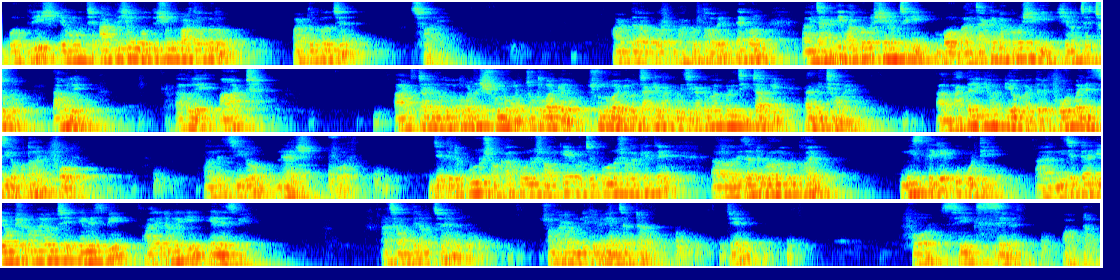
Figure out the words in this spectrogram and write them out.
বত্রিশ এবং হচ্ছে আটত্রিশ এবং বত্রিশ মধ্যে পার্থক্য কত? পার্থক্য হচ্ছে ছয়। আট দ্বারা ভাগ করতে হবে। এখন আমি যাকে দিয়ে ভাগ করব, সে হচ্ছে কি? বড়। আর যাকে ভাগ করব, সে কি? সে হচ্ছে ছোট। তাহলে তাহলে আট আট চারের মধ্যে কতবার যায়? শূন্যবার। যতবার গেল, শূন্যবার গেল, যাকে ভাগ করেছি, কাকে ভাগ করেছি? চারকে। তার নিচে হবে। আর ভাগ তাহলে কি হয়? বিয়োগ হয়। তাহলে ফোর মাইনাস জিরো কত হয়? ফোর তাহলে জিরো ড্যাশ ফোর যেহেতু এটা পূর্ণ সংখ্যা, পূর্ণ সংখ্যে হচ্ছে পূর্ণ সংখ্যার ক্ষেত্রে রেজাল্টটা গণনা করতে হয় নিচ থেকে উপর দিকে। আর নিচেরটা এই অংশটা হয় হচ্ছে এমএসবি আর এটা হয় কি? এলএসবি আচ্ছা আমাদের হচ্ছে সংখ্যাটা আমরা লিখে ফেলি অ্যান্সারটা। যে four, six, seven octal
